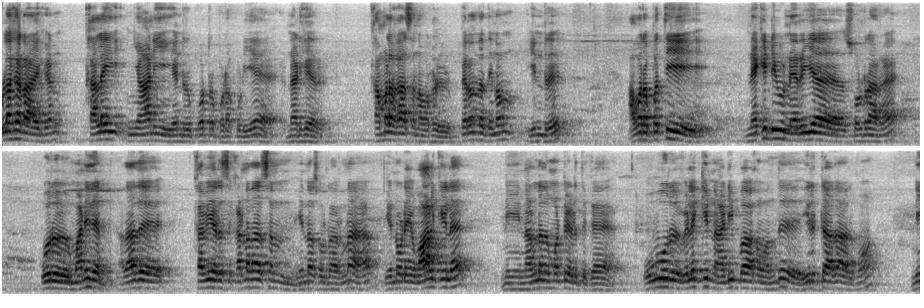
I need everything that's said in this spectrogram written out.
உலகநாயகன் கலை ஞானி என்று போற்றப்படக்கூடிய நடிகர் கமலஹாசன் அவர்கள் பிறந்த தினம் இன்று. அவரை பற்றி நெகட்டிவ் நிறைய சொல்கிறாங்க ஒரு மனிதன் அதாவது கவியரசு கண்ணதாசன் என்ன சொல்கிறாருன்னா என்னுடைய வாழ்க்கையில் நீ நல்லது மட்டும் எடுத்துக்க. ஒவ்வொரு விளக்கின் அடிப்பாகம் வந்து இருட்டாக தான் இருக்கும். நீ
